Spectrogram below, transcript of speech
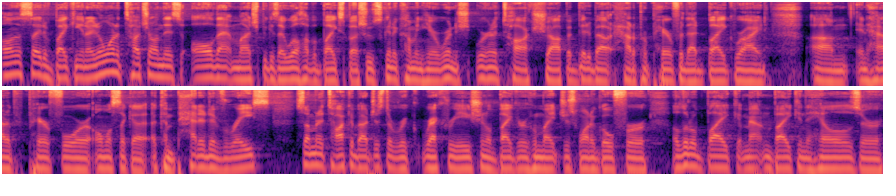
on the site of biking, and I don't want to touch on this all that much because I will have a bike special specialist going to come in here. We're going to we're going to talk shop a bit about how to prepare for that bike ride um, and how to prepare for almost like a, a, competitive race. So I'm going to talk about just a rec- recreational biker who might just want to go for a little bike, a mountain bike in the hills, or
